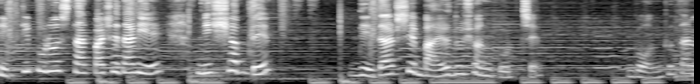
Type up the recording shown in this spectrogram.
একটি পুরুষ তার পাশে দাঁড়িয়ে নিঃশব্দে দেদার সে বায়ু দূষণ করছে। গন্ধ তার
